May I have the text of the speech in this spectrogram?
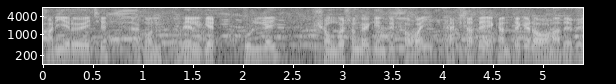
দাঁড়িয়ে রয়েছে। এখন রেল গেট খুললেই সঙ্গে সঙ্গে কিন্তু সবাই একসাথে এখান থেকে রওনা দেবে।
